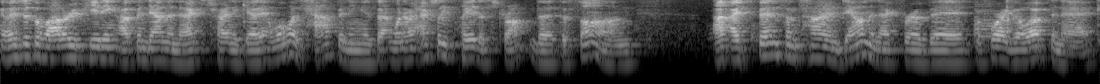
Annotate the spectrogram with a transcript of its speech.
It was just a lot of repeating up and down the neck to try to get it. And what was happening is that when I actually played the strong the, the song, I, I spend some time down the neck for a bit before I go up the neck,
